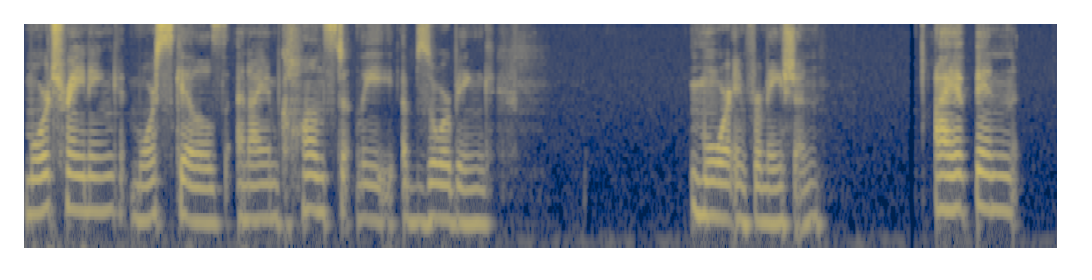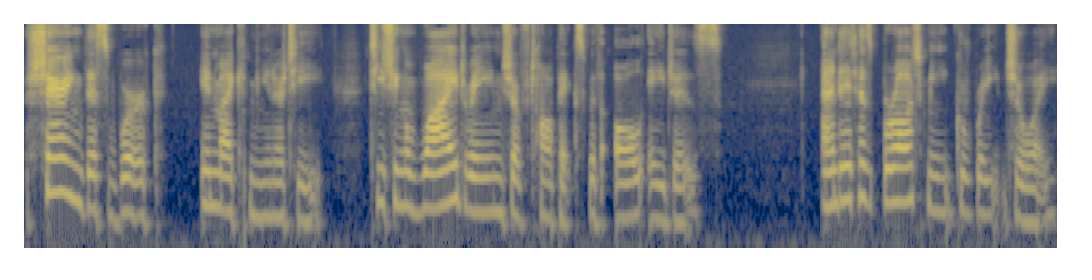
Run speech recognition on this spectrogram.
more training, more skills, and I am constantly absorbing more information. I have been sharing this work in my community, teaching a wide range of topics with all ages. And it has brought me great joy.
